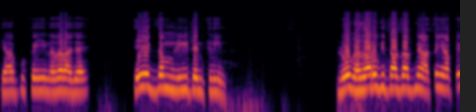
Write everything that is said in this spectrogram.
क्या आपको कहीं नज़र आ जाए। एकदम नीट एंड क्लीन लोग हज़ारों की तादाद में आते हैं यहाँ पे।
